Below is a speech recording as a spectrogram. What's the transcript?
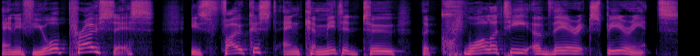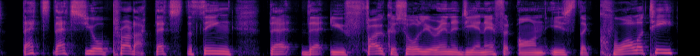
And if your process is focused and committed to the quality of their experience, that's that's your product. That's the thing that that you focus all your energy and effort on is the quality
